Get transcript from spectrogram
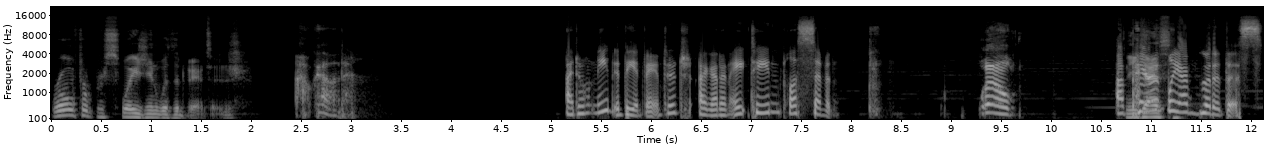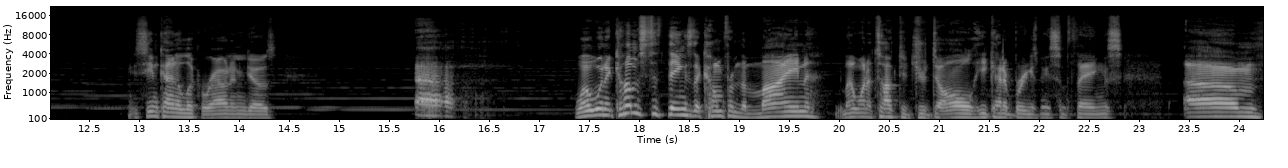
Roll for persuasion with advantage. Oh God. I don't need the advantage. I got an 18 plus 7. Well, You guys- Apparently, I'm good at this. You see him kind of look around and goes, uh, Well, when it comes to things that come from the mine, you might want to talk to Jadal. He kind of brings me some things. Um,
